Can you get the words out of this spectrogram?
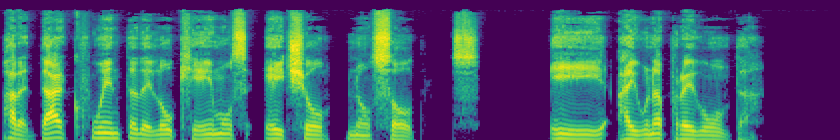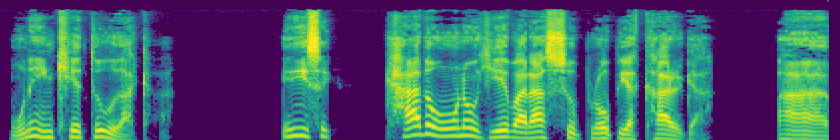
para dar cuenta de lo que hemos hecho nosotros. Y hay una pregunta, una inquietud acá. Y dice, cada uno llevará su propia carga. Ah,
